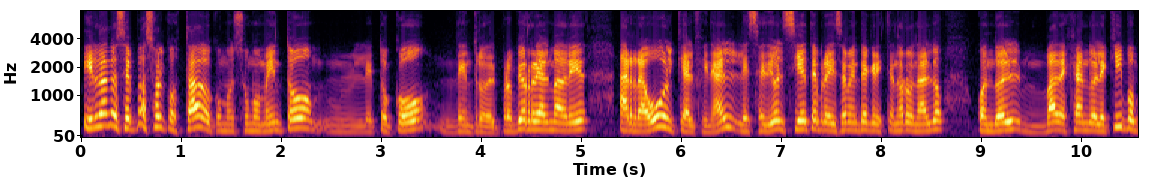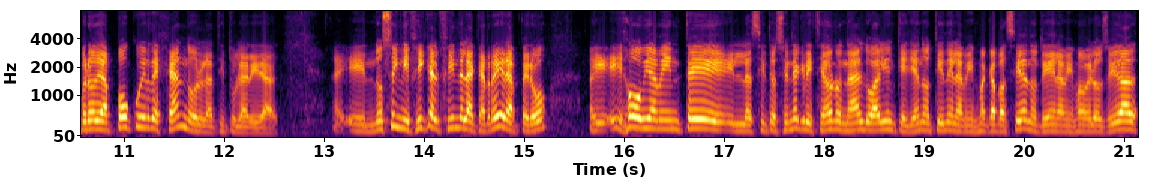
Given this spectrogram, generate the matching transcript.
Ir dando ese paso al costado, como en su momento mm, le tocó dentro del propio Real Madrid a Raúl, que al final le cedió el 7 precisamente a Cristiano Ronaldo cuando él va dejando el equipo, pero de a poco ir dejando la titularidad. Eh, no significa el fin de la carrera, pero es obviamente la situación de Cristiano Ronaldo, alguien que ya no tiene la misma capacidad, no tiene la misma velocidad,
